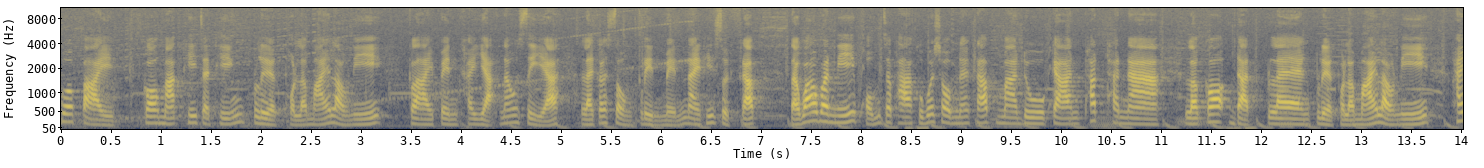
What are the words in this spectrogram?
ทั่ว ๆ ไป ก็มักที่จะทิ้งเปลือกผลไม้เหล่านี้ กลายเป็นขยะเน่าเสีย และก็ส่งกลิ่นเหม็นในที่สุดครับแต่ว่าวันนี้ผมจะพาคุณผู้ชมนะครับ มาดูการพัฒนา แล้วก็ดัดแปลงเปลือกผลไม้เหล่านี้ ให้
